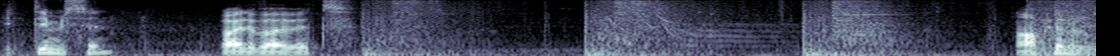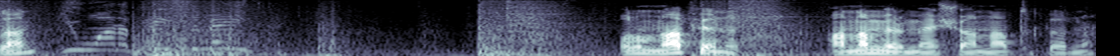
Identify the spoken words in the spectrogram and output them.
Ciddi misin? Galiba evet. Ne yapıyorsunuz lan? Oğlum ne yapıyorsunuz? Anlamıyorum ben şu an ne yaptıklarını.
